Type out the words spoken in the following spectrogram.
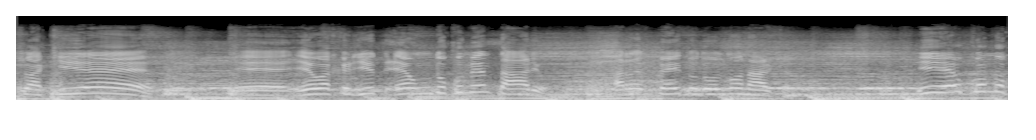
Isso aqui é, é, eu acredito, é um documentário a respeito dos monarcas. E eu como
